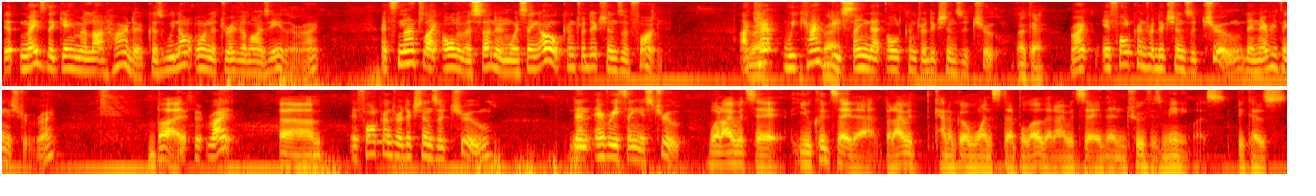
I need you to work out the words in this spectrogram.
it makes the game a lot harder because we don't want to trivialize either, right? It's not like all of a sudden we're saying, "Oh, contradictions are fun." I right. can't. We can't right. be saying that all contradictions are true. Okay. Right. If all contradictions are true, then everything is true, right? But uh, right. Um, if all contradictions are true, then everything is true. What I would say, you could say that, but I would kind of go one step below that. I would say then truth is meaningless because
